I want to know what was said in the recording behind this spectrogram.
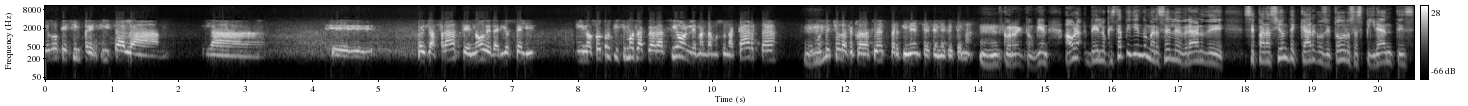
yo creo que es imprecisa la la eh, pues la frase no de Darío Celis y nosotros hicimos la aclaración le mandamos una carta Hemos hecho las declaraciones pertinentes en ese tema. correcto. Bien. Ahora, de lo que está pidiendo Marcelo Ebrard de separación de cargos de todos los aspirantes,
